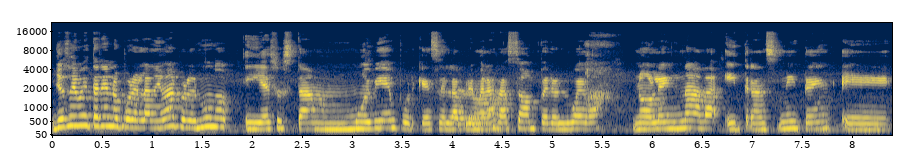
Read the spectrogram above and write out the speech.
Yo soy vegetariano por el animal, por el mundo, y eso está muy bien porque esa es la Pero- primera razón, pero luego no leen nada y transmiten, eh,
